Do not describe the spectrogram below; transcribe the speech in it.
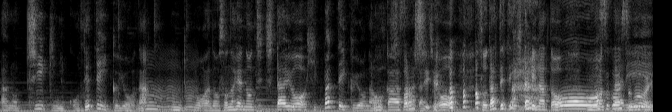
あの地域にこう出ていくような、もうあのその辺の自治体を引っ張っていくようなおお母さんたちを育てていきたいなと 思ったり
